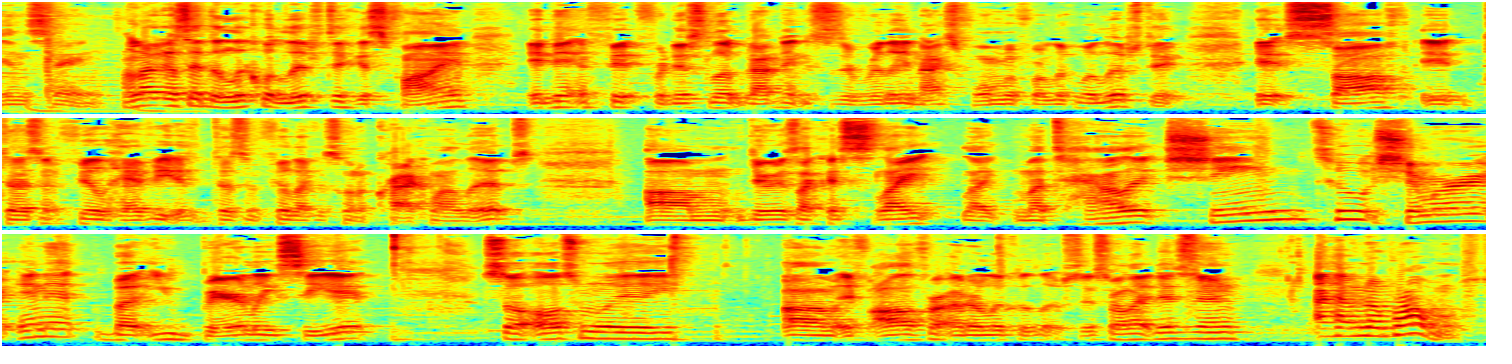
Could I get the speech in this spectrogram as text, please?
insane. And like I said, the liquid lipstick is fine. It didn't fit for this look, but I think this is a really nice formula for liquid lipstick. It's soft, it doesn't feel heavy, it doesn't feel like it's gonna crack my lips. Um, there is like a slight like metallic sheen to it, shimmer in it, but you barely see it. So ultimately, um, if all of her other liquid lipsticks are like this, then I have no problems.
